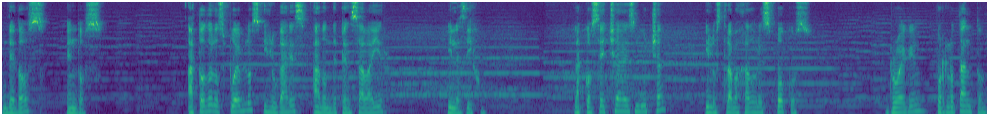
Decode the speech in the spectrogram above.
de dos en dos, a todos los pueblos y lugares a donde pensaba ir, y les dijo, La cosecha es mucha y los trabajadores pocos. Rueguen, por lo tanto,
